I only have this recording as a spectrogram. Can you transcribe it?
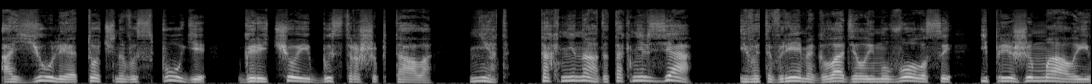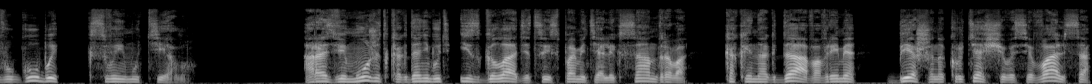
а Юлия, точно в испуге, горячо и быстро шептала «Нет, так не надо, так нельзя!» И в это время гладила ему волосы и прижимала его губы к своему телу. А разве может когда-нибудь изгладиться из памяти Александрова, как иногда во время бешено крутящегося вальса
